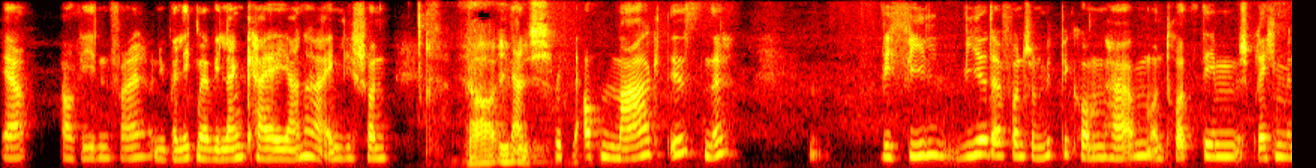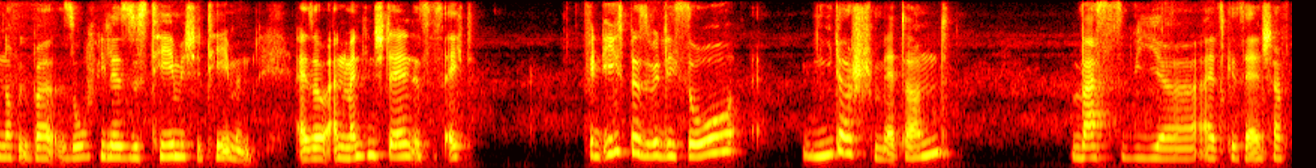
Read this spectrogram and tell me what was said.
Ja, auf jeden Fall. Und überleg mal, wie lange Kayana eigentlich schon ja, ewig. auf dem Markt ist, ne? wie viel wir davon schon mitbekommen haben und trotzdem sprechen wir noch über so viele systemische Themen. Also an manchen Stellen ist es echt, finde ich es persönlich so niederschmetternd, was wir als Gesellschaft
